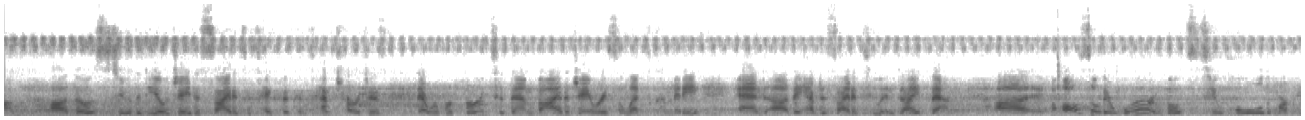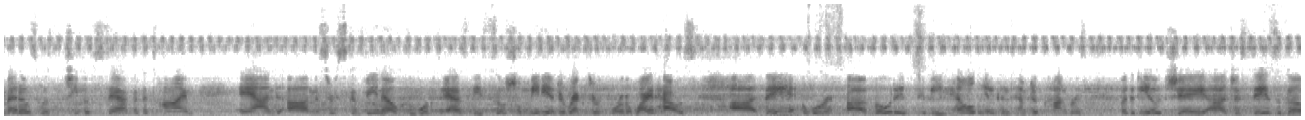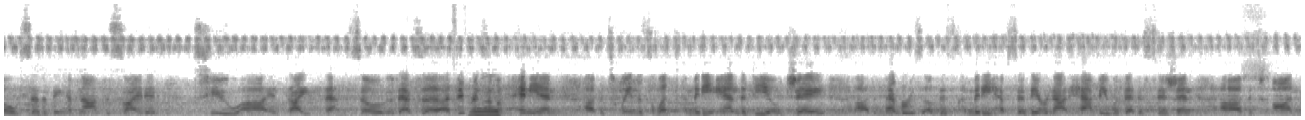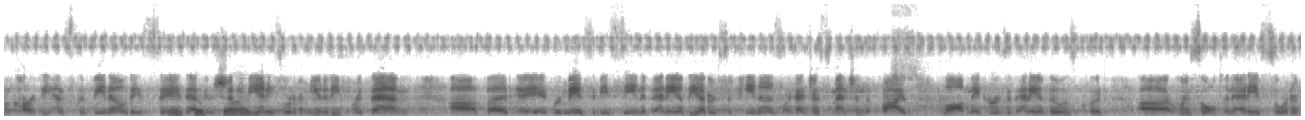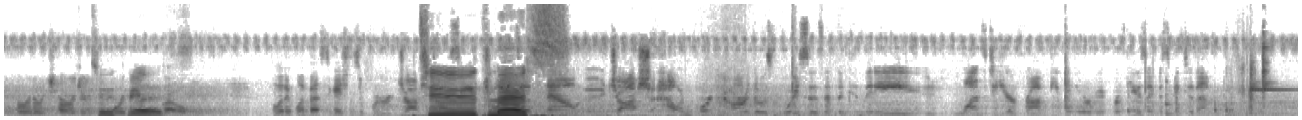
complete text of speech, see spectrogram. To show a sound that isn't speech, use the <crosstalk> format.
Trump. Uh, those two, the DOJ decided to take the contempt charges that were referred to them by the January Select Committee, and uh, they have decided to indict them. Uh, also, there were votes to hold. Mark Meadows was the chief of staff at the time, and uh, Mr. Scavino, who worked as the social media director for the White House, uh, they were uh, voted to be held in contempt of Congress. But the DOJ uh, just days ago said that they have not decided to uh, indict them. So that's a, a difference of opinion uh, between the Select Committee and the DOJ. Uh, the members of this committee have said they are not happy with that decision uh, on McCarthy and Scavino. They say that there shouldn't be any sort of immunity for them. Uh, but it remains to be seen if any of the other subpoenas, like I just mentioned, the five lawmakers, if any of those could uh, result in any sort of further charges or they will go. Political investigations reporter Josh Toothless. Dawson us now. Uh, Josh, how important are those voices that the committee wants to hear from, people who are refusing to speak to them?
